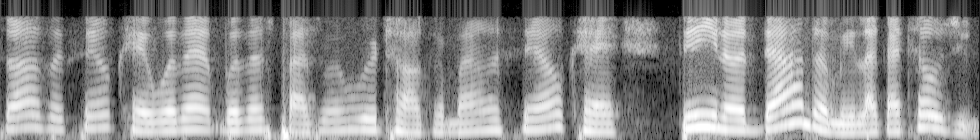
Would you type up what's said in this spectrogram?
So I was like, say, okay, well that, well that's possible. And we were talking about, I said, okay. Then you know, it dawned on me, like I told you,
